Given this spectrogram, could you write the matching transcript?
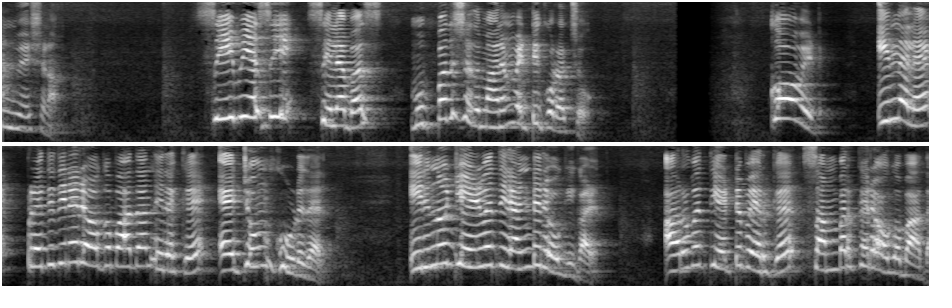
അന്വേഷണം. C B S E syllabus മുപ്പത് ശതമാനം വെട്ടിക്കുറച്ചു. കോവിഡ്. ഇന്നലെ പ്രതിദിന രോഗബാധ നിരക്ക് ഏറ്റവും കൂടുതൽ. ഇരുന്നൂറ്റി എഴുപത്തിരണ്ട് രോഗികൾ. അറുപത്തിയെട്ട് പേർക്ക് സമ്പർക്ക രോഗബാധ.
